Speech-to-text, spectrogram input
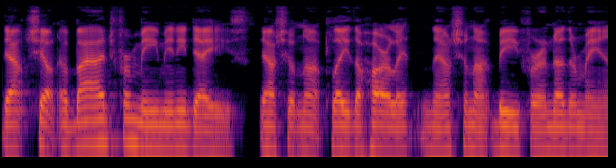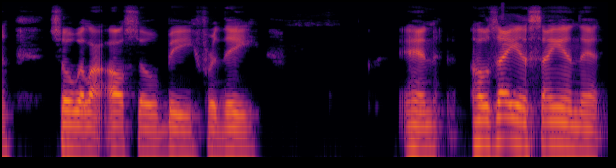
Thou shalt abide for me many days. Thou shalt not play the harlot, and thou shalt not be for another man. So will I also be for thee. And Hosea is saying that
